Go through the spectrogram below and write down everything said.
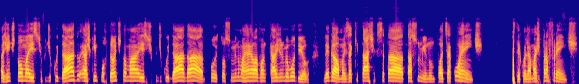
a gente toma esse tipo de cuidado. Eu acho que é importante tomar esse tipo de cuidado. Ah, pô, estou assumindo uma alavancagem no meu modelo. Legal, mas a que taxa que você está tá assumindo? Não pode ser a corrente. Você tem que olhar mais para frente.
